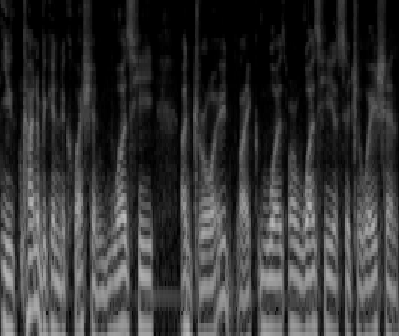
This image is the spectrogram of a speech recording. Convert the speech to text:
you kind of begin to question was he a droid like was or was he a situation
